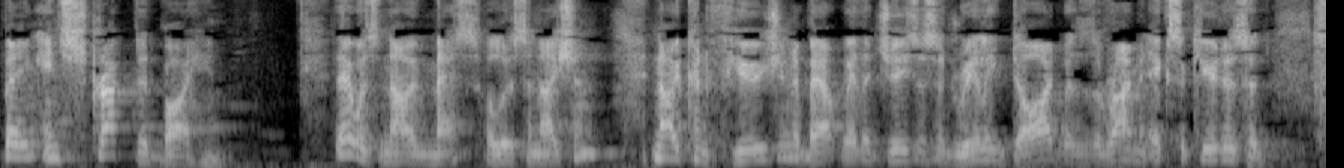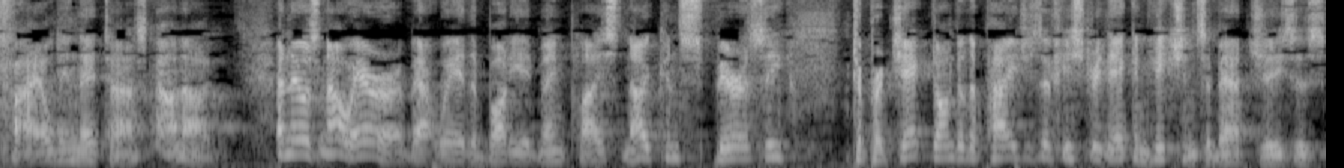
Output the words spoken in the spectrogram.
being instructed by him. There was no mass hallucination, no confusion about whether Jesus had really died, whether the Roman executors had failed in their task. Oh no. And there was no error about where the body had been placed, no conspiracy to project onto the pages of history their convictions about Jesus.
